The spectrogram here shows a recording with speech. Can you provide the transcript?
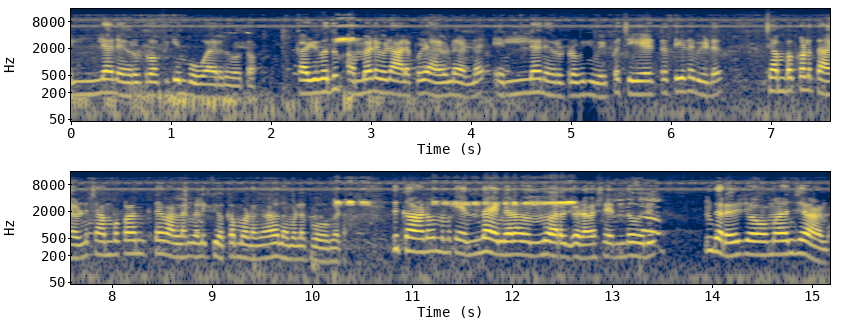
എല്ലാ നെഹ്റു ട്രോഫിക്കും പോകുമായിരുന്നു കേട്ടോ. കഴിവതും അമ്മയുടെ വീട് ആലപ്പുഴ ആയതുകൊണ്ട് തന്നെ എല്ലാ നെഹ്റു ട്രോഫിക്കും പോയി. ഇപ്പോൾ ചേട്ടത്തിയുടെ വീട് ചമ്പക്കുളത്തായതുകൊണ്ട് ചമ്പക്കുളത്തെ വള്ളംകളിക്കും ഒക്കെ മുടങ്ങാതെ നമ്മൾ പോകും കേട്ടോ. ഇത് കാണുമ്പോൾ നമുക്ക് എന്താ എങ്ങനെയാണെന്നൊന്നും അറിഞ്ഞൂടാ. പക്ഷെ എന്തോ ഒരു എന്താ പറയുക ഒരു രോമാഞ്ചമാണ്.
